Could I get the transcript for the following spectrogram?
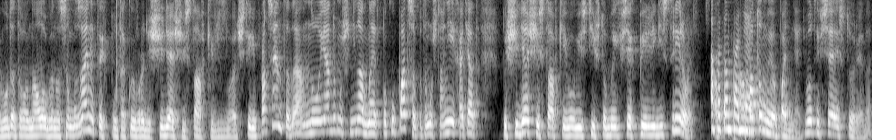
вот этого налога на самозанятых по такой вроде щадящей ставке в 4%, да, но я думаю, что не надо на это покупаться, потому что они хотят по щадящей ставке его вести, чтобы их всех перерегистрировать. А потом поднять. А потом ее поднять. Вот и вся история. Да.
